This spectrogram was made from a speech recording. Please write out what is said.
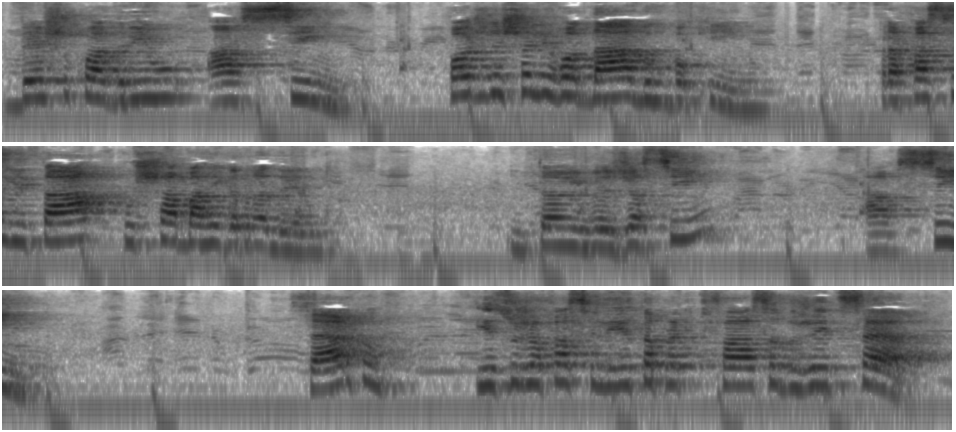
deixa o quadril assim. Pode deixar ele rodado um pouquinho, para facilitar puxar a barriga para dentro. Então, em vez de assim, assim. Certo? Isso já facilita para que tu faça do jeito certo.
